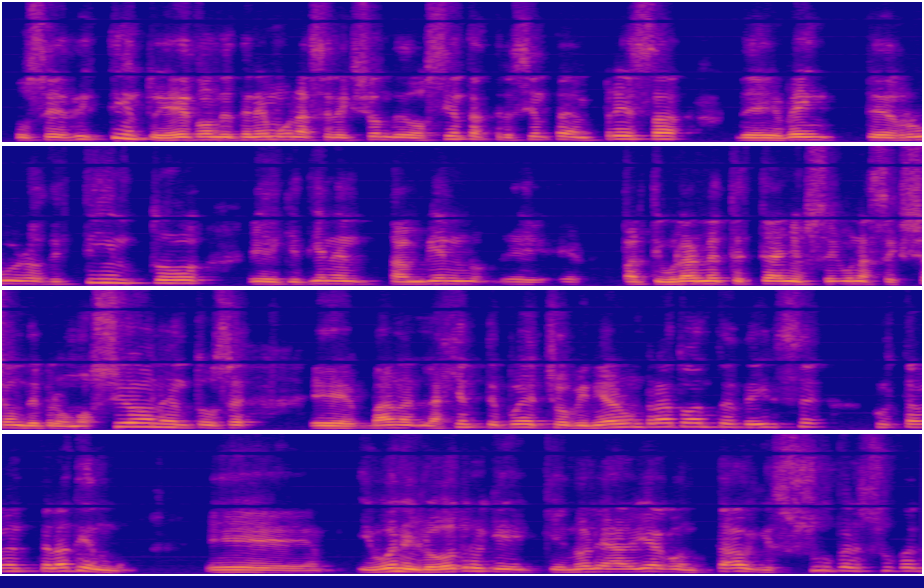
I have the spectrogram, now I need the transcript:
Entonces es distinto y ahí es donde tenemos una selección de 200, 300 empresas de 20 rubros distintos eh, que tienen también, eh, eh, particularmente este año, una sección de promociones. Entonces van, la gente puede chopinear un rato antes de irse justamente a la tienda. y bueno, y lo otro que, que, no les había contado, que es súper, súper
